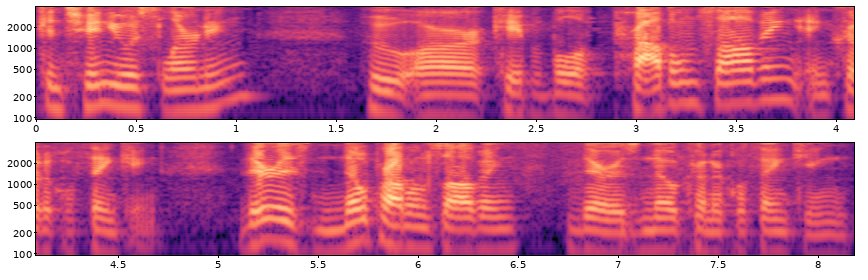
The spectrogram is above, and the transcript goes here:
continuous learning, who are capable of problem solving and critical thinking. There is no problem solving, there is no critical thinking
